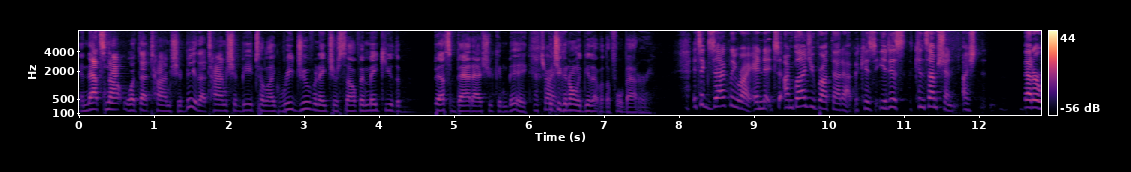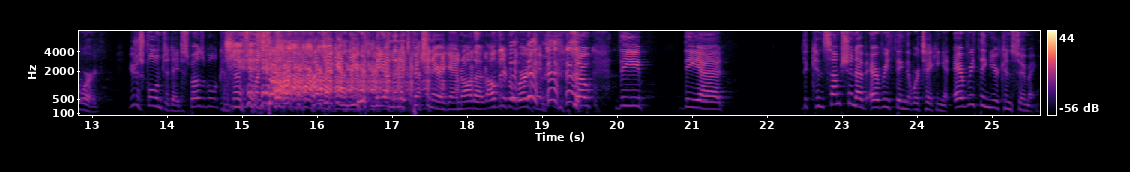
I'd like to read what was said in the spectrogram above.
And that's not what that time should be. That time should be to like rejuvenate yourself and make you the best badass you can be. That's But you can only be that with a full battery. It's exactly right, and it's, I'm glad you brought that up because it is consumption. I sh- better word. You're just full them today. Disposable consumption. like, I'm taking you with me on the next Pictionary game and all that, all the different word games. So the the uh, the consumption of everything that we're taking in, everything you're consuming,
